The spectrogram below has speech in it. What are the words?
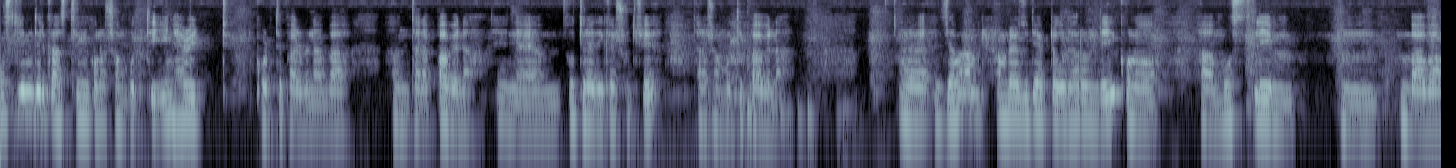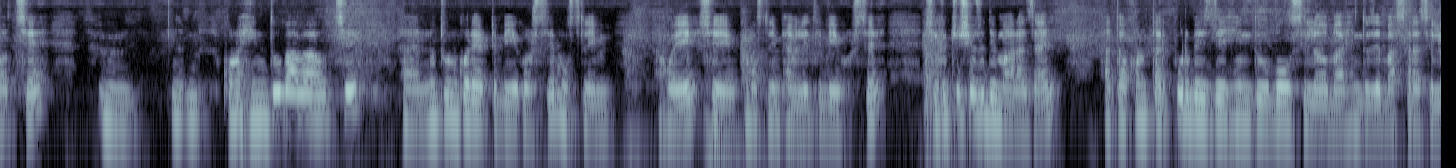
মুসলিমদের কাছ থেকে কোনো সম্পত্তি ইনহেরিট করতে পারবে না বা তারা পাবে না। উত্তরাধিকার সূত্রে তারা সম্পত্তি পাবে না। যেমন আমরা যদি একটা উদাহরণ দিই, কোনো মুসলিম বাবা হচ্ছে কোনো হিন্দু বাবা হচ্ছে নতুন করে একটা বিয়ে করছে, মুসলিম হয়ে সে মুসলিম ফ্যামিলিতে বিয়ে করছে। সেক্ষেত্রে সে যদি মারা যায় তখন তার পূর্বে যে হিন্দু বউ ছিল বা হিন্দু যে বাচ্চারা ছিল,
